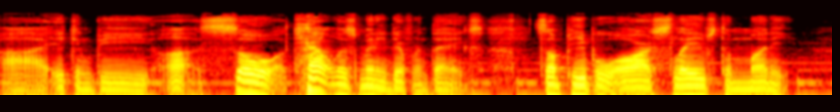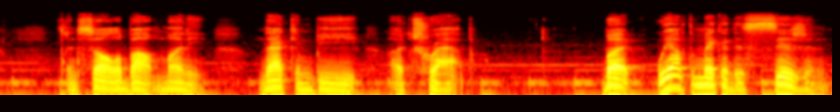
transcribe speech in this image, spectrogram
uh, it can be uh, so countless many different things. Some people are slaves to money, and it's all about money. That can be a trap. But we have to make a decision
